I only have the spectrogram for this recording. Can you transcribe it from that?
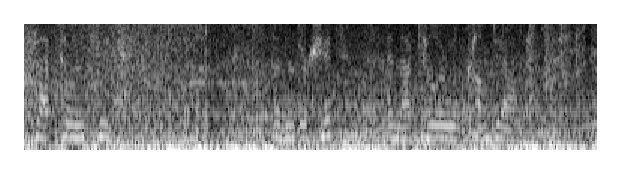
That pillar's weak. Another hit, and that pillar will come down.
